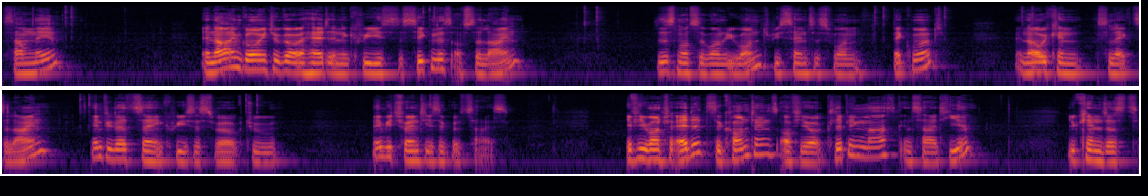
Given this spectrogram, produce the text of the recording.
thumbnail. And now I'm going to go ahead and increase the thickness of the line. This is not the one we want. We send this one backward. And now we can select the line and we let's say increase the stroke to maybe 20 is a good size. If you want to edit the contents of your clipping mask inside here, you can just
